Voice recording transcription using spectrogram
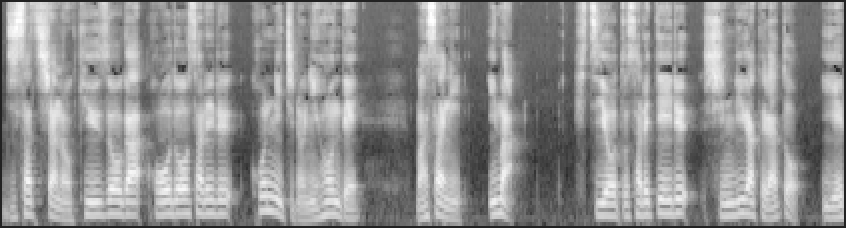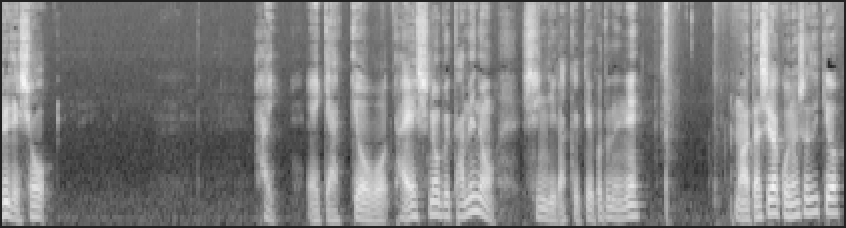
自殺者の急増が報道される今日の日本で、まさに今、必要とされている心理学だと言えるでしょう。はい。え逆境を耐え忍ぶための心理学ということでね、まあ私がこの書籍を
